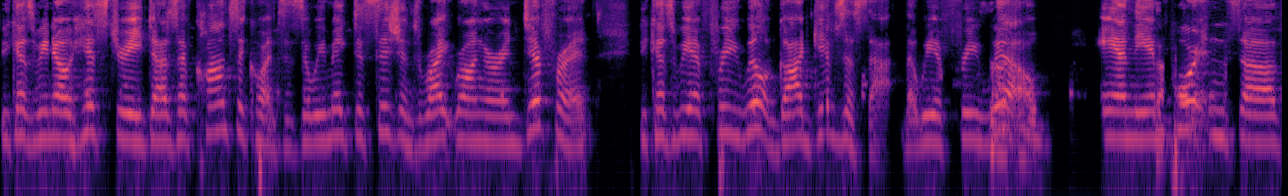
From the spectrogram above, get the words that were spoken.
because we know history does have consequences. So we make decisions, right, wrong, or indifferent, because we have free will. God gives us that, that we have free will and the importance of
